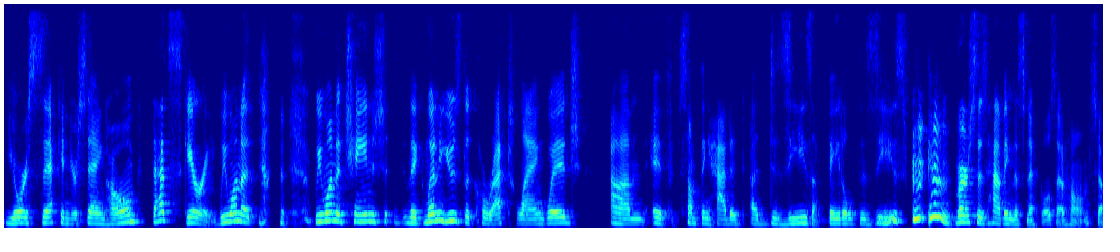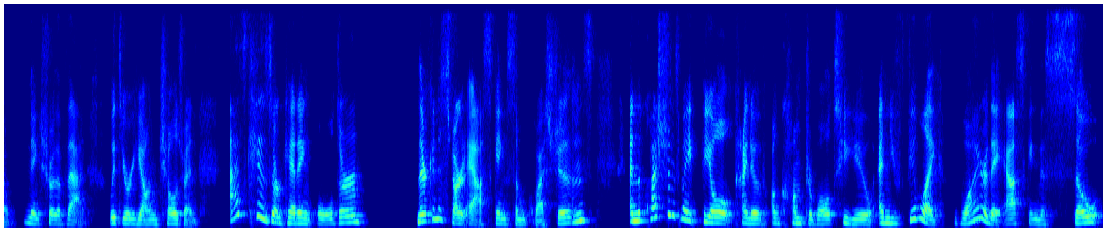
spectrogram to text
you're sick and you're staying home that's scary. We want to we want to change they want to use the correct language um, if something had a, a disease a fatal disease versus having the sniffles at home. So make sure of that with your young children. As kids are getting older they're going to start asking some questions and the questions might feel kind of uncomfortable to you and you feel like why are they asking this so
